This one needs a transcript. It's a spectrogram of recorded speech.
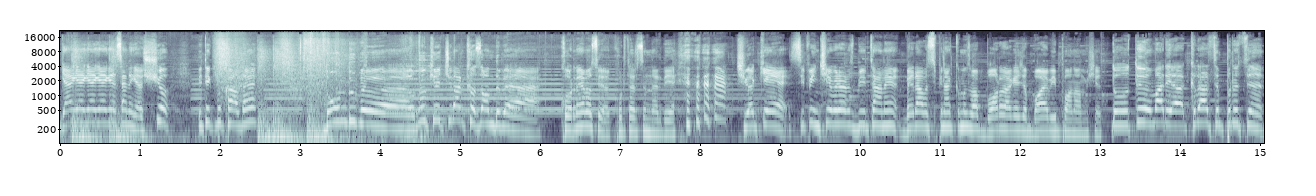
Gel gel gel gel gel sen de gel. Şu bir tek bu kaldı. Dondu be. Roketçiler kazandı be. Kornaya basıyor kurtarsınlar diye. İyi. Spin çeviriyoruz bir tane. Bedava spin hakkımız var. Bu arada arkadaşlar baya bir puan almışız. Dostum var ya kralsın pırısın.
